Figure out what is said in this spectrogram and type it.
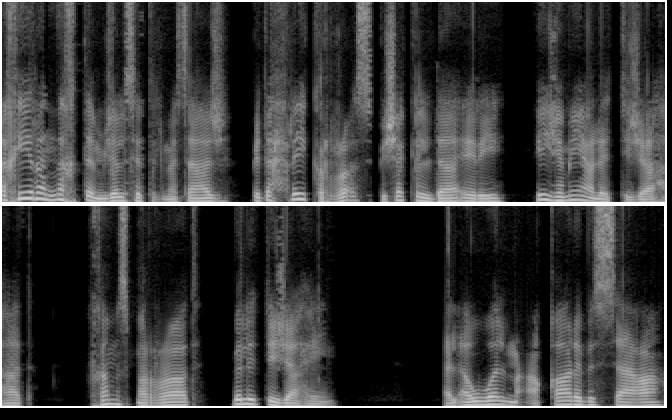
أخيرا نختم جلسة المساج بتحريك الرأس بشكل دائري في جميع الاتجاهات خمس مرات بالاتجاهين. الأول مع عقارب الساعة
